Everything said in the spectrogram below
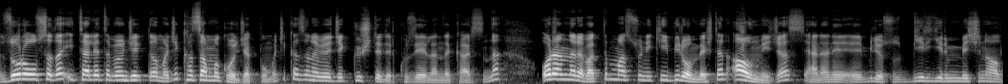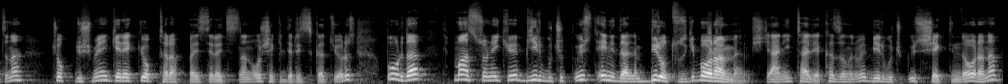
Zor olsa da İtalya tabi öncelikli amacı kazanmak olacak bu maçı. Kazanabilecek güçtedir Kuzey İrlanda karşısında. Oranlara baktım. Maç sonu 2'yi 1.15'ten almayacağız. Yani hani e, biliyorsunuz 1.25'in altına çok düşmeye gerek yok taraf bahisleri açısından o şekilde risk atıyoruz. Burada maç sonu 2 ve 1.5 üst en idealden 1.30 gibi oran vermiş. Yani İtalya kazanır ve 1.5 üst şeklinde orana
